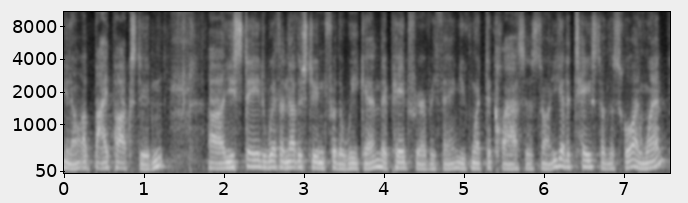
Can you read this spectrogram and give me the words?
you know, a BIPOC student. Uh, you stayed with another student for the weekend. They paid for everything. You went to classes, so on. You got a taste of the school. I went.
